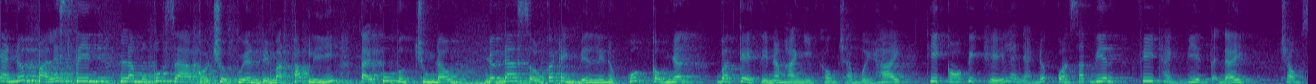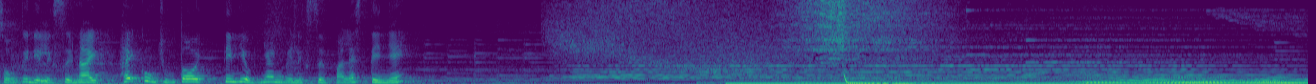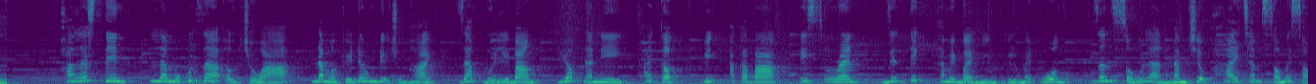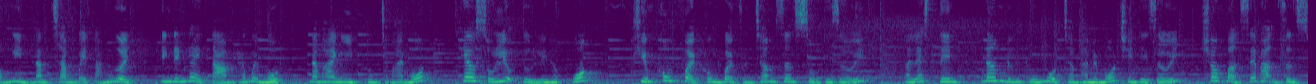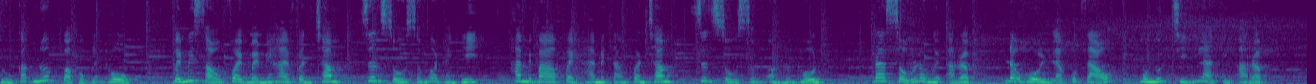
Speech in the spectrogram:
Nhà nước Palestine là một quốc gia có chủ quyền về mặt pháp lý tại khu vực Trung Đông, được đa số các thành viên Liên Hợp Quốc công nhận và kể từ năm 2012 thì có vị thế là nhà nước quan sát viên, phi thành viên tại đây. Trong số từ điển lịch sử này, hãy cùng chúng tôi tìm hiểu nhanh về lịch sử Palestine nhé! Một quốc gia ở châu Á, nằm ở phía đông Địa Trung Hải, giáp với Liban, Jordani, Ai Cập, Vịnh Aqaba, Israel, diện tích 27.000 km vuông, dân số là 5 266.518 người tính đến ngày 8 tháng 11 năm 2021, theo số liệu từ Liên Hợp Quốc, chiếm 0,07% dân số thế giới. Palestine đang đứng thứ 121 trên thế giới trong bảng xếp hạng dân số các nước và vùng lãnh thổ. 76,72% dân số sống ở thành thị, 23,28% dân số sống ở nông thôn. Đa số là người Ả Rập, đạo hồi là quốc giáo, ngôn ngữ chính là tiếng Ả Rập.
